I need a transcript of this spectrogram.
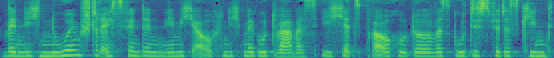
wenn ich nur im Stress bin, dann nehme ich auch nicht mehr gut wahr, was ich jetzt brauche oder was gut ist für das Kind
